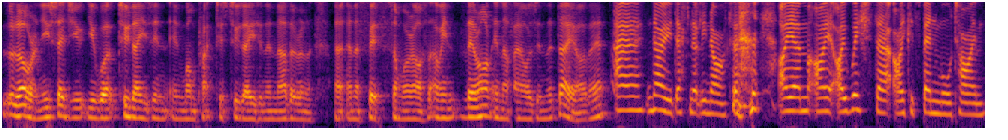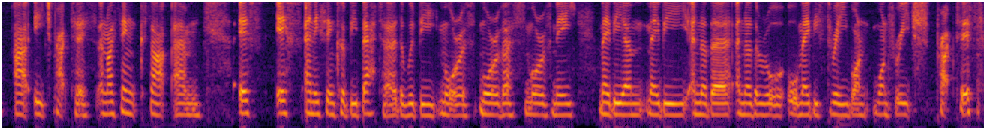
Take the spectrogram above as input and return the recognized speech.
Lauren, you said you, you work two days in, in one practice, two days in another, and a, and a fifth somewhere else. I mean, there aren't enough hours in the day, are there? Uh, no, definitely not. I um I, I wish that I could spend more time at each practice, and I think that um if if anything could be better, there would be more of more of us, more of me. Maybe um maybe another another or or maybe three, one one for each practice.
